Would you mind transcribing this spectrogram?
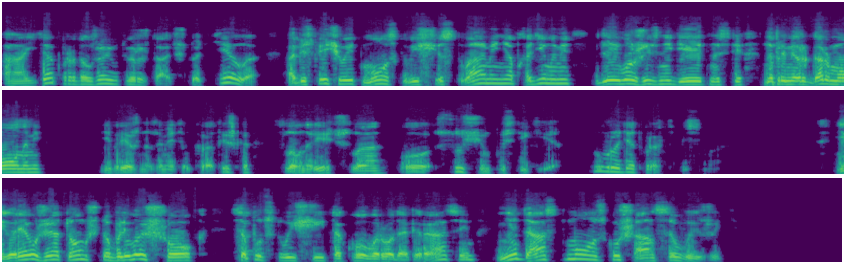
А я продолжаю утверждать, что тело обеспечивает мозг веществами, необходимыми для его жизнедеятельности, например, гормонами, — небрежно заметил коротышка, словно речь шла о сущем пустяке, ну, вроде отправки письма. Не говоря уже о том, что болевой шок, сопутствующий такого рода операциям, не даст мозгу шанса выжить.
